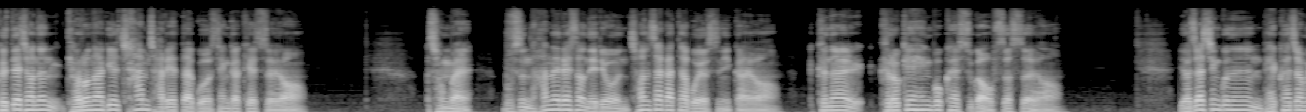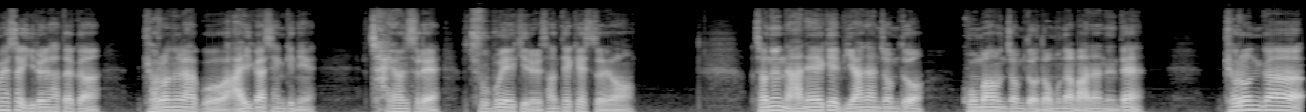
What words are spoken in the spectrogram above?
그때 저는 결혼하길 참 잘했다고 생각했어요. 정말 무슨 하늘에서 내려온 천사 같아 보였으니까요. 그날 그렇게 행복할 수가 없었어요. 여자친구는 백화점에서 일을 하다가 결혼을 하고 아이가 생기니 자연스레 주부의 길을 선택했어요. 저는 아내에게 미안한 점도 고마운 점도 너무나 많았는데 결혼과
